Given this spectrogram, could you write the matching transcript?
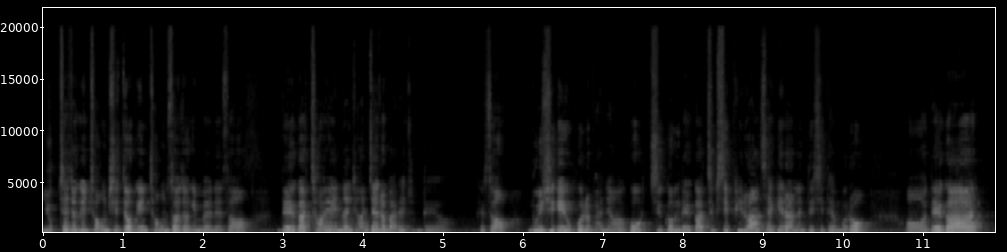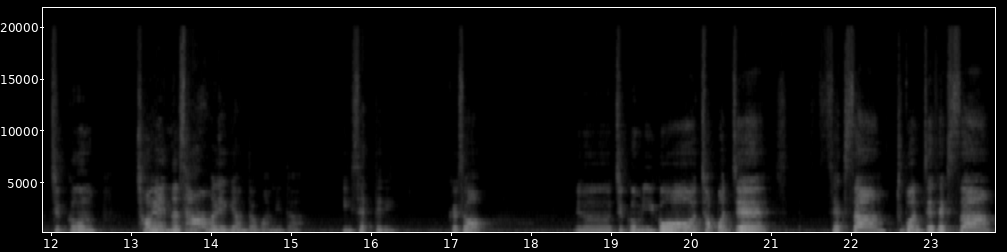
육체적인 정시적인 정서적인 면에서 내가 처해 있는 현재를 말해준대요. 그래서 무의식의 욕구를 반영하고 지금 내가 즉시 필요한 색이라는 뜻이 되므로 어, 내가 지금 처해 있는 상황을 얘기한다고 합니다. 이 색들이. 그래서 음, 지금 이거 첫 번째 색상, 두 번째 색상,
